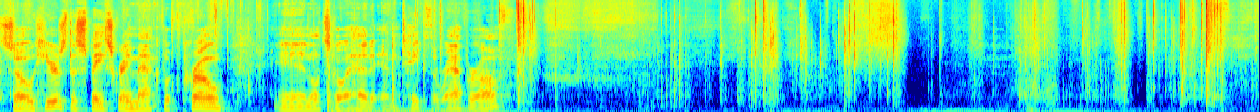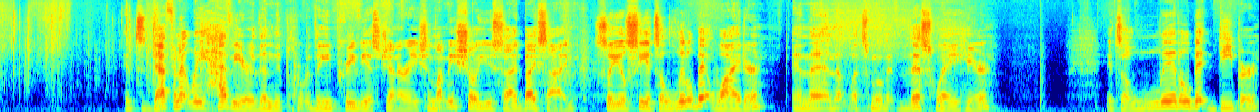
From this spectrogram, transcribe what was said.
So here's the Space Gray MacBook Pro. And let's go ahead and take the wrapper off. It's definitely heavier than the, the previous generation. Let me show you side by side. So you'll see it's a little bit wider, and then let's move it this way here. It's a little bit deeper,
